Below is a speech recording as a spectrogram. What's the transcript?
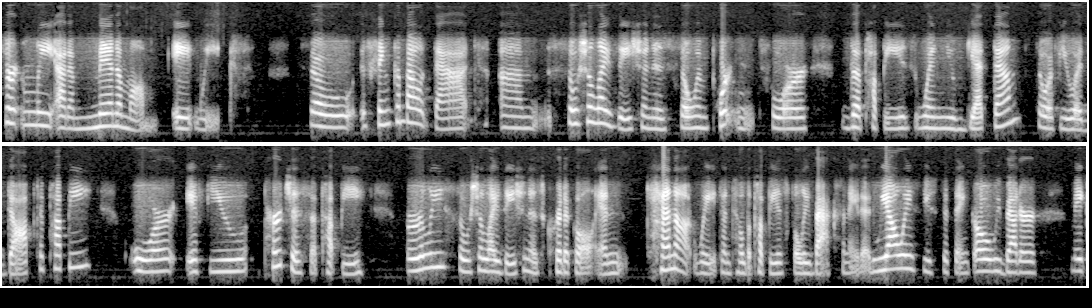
certainly at a minimum eight weeks. So think about that. Um, socialization is so important for the puppies when you get them. So if you adopt a puppy or if you purchase a puppy, early socialization is critical and cannot wait until the puppy is fully vaccinated. We always used to think, oh, we better make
